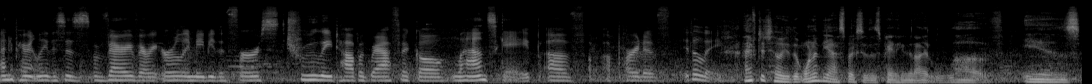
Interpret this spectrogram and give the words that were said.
And apparently, this is very, very early, maybe the first truly topographical landscape of a part of Italy. I have to tell you that one of the aspects of this painting that I love is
